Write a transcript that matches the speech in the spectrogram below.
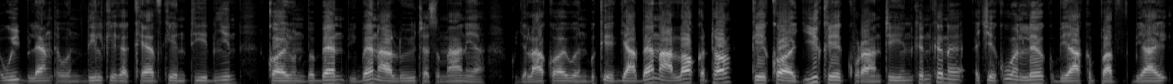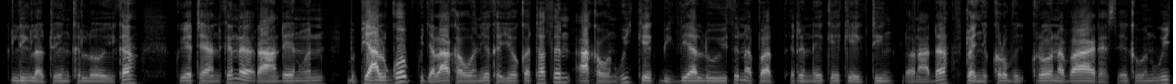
wi blang ta won dil ke ga keth ken tid nyin ko yun be ben, bi ben a lu Tasmania ku jala ko won bi ke jal ben a lok to ke ko yi ke quarantine ken ken e, a che ku won le ku bi a ku pat bi a li la twen ke loy ka. Ku yeten kene randen won bi pyal gop ku jala ka won ye ke yo ka tathin a ka won wi ke big dia lu tin apat ren e ke ke ting da. Twen coronavirus e ko won wi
